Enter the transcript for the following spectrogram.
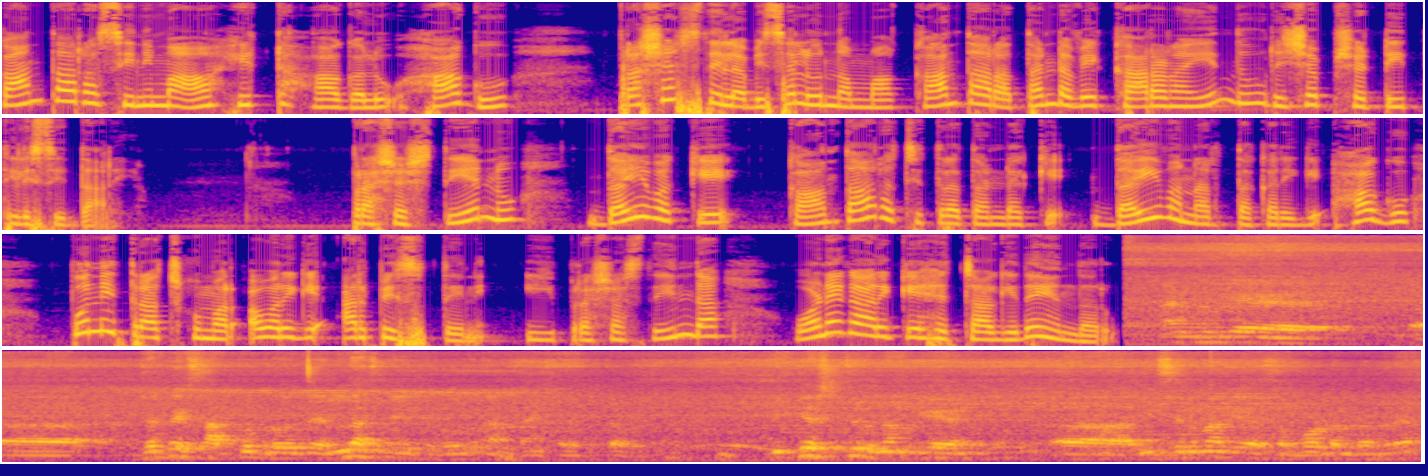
Kantara cinema hit ಆಗಲು ಹಾಗೂ ಪ್ರಶಸ್ತಿ ಲಭಿಸಲು ನಮ್ಮ ಕಾಂತಾರ ತಂಡವೇ ಕಾರಣ ಎಂದು ರಿಷಬ್ ಶೆಟ್ಟಿ ತಿಳಿಸಿದ್ದಾರೆ. ಪ್ರಶಸ್ತಿಯನ್ನು ದೈವಕ್ಕೆ, ಕಾಂತಾರ ಚಿತ್ರತಂಡಕ್ಕೆ ದೈವ ನರ್ತಕರಿಗೆ ಹಾಗೂ ಪುನೀತ್ ರಾಜ್ಕುಮಾರ್ ಅವರಿಗೆ ಅರ್ಪಿಸುತ್ತೇನೆ. ಈ ಪ್ರಶಸ್ತಿಯಿಂದ ಹೊಣೆಗಾರಿಕೆ ಹೆಚ್ಚಾಗಿದೆ ಎಂದರು. ಈ ಸಿನಿಮಾಗೆ ಸಪೋರ್ಟ್ ಅಂತಂದರೆ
